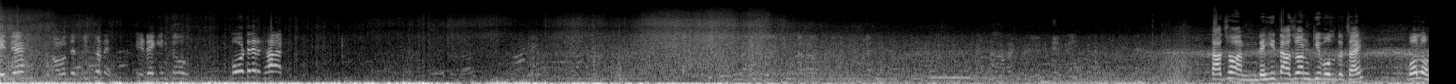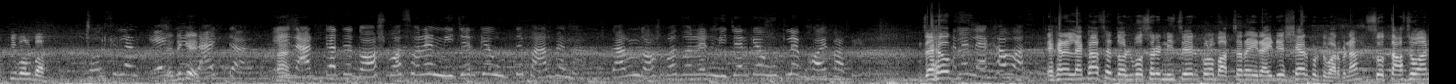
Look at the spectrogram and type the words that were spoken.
এই যে আমাদের পিছনে এটা কিন্তু বোটের ঘাট। তাজওয়ান দেখি তাজওয়ান কি বলতে চাই বলো কি বলবা? এদিকে? হ্যাঁ। এই রাইডটাতে দশ বছরের নিচের কেউ উঠতে পারবে না। কারণ দশ বছরের নিচের কেউ উঠলে ভয় পাবে। যাই হোক এখানে লেখা আছে দশ বছরের নিচের কোনো বাচ্চারা এই রাইডে শেয়ার করতে পারবে না। সো তাজওয়ান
